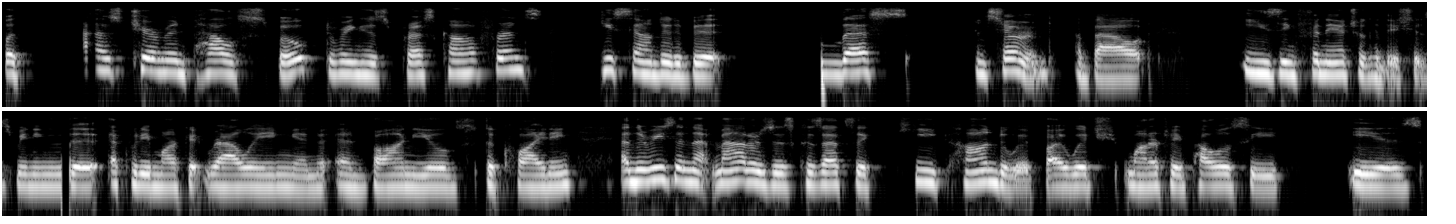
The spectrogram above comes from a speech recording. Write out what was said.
But as Chairman Powell spoke during his press conference, he sounded a bit less concerned about easing financial conditions, meaning the equity market rallying and, and bond yields declining. And the reason that matters is because that's a key conduit by which monetary policy is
